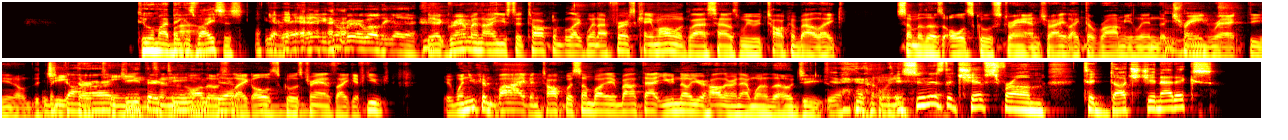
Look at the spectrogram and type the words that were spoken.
Two of my biggest Wow. vices. Yeah, right? they go very well together. Yeah, Graham and I used to talk like when I first came on with Glass House, we were talking about like some of those old school strands, right? Like the Romulan, the train mm-hmm. wreck, the, you know, the, The G13s and G13, all those yeah. like old school strands. Like if you, when you can vibe and talk with somebody about that, you know you're hollering at one of the OGs. Yeah. When you- As soon as the shifts from to Dutch genetics,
